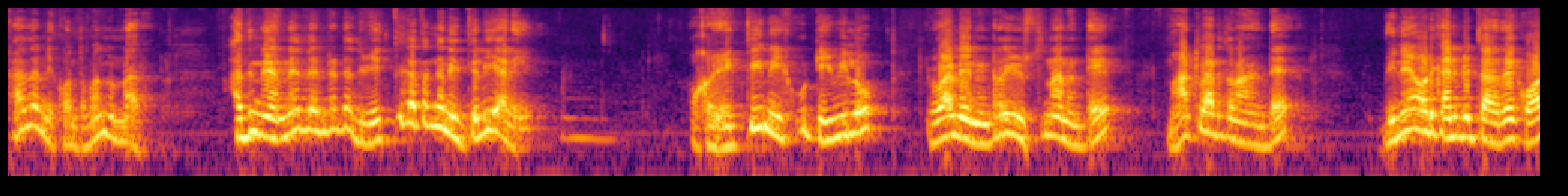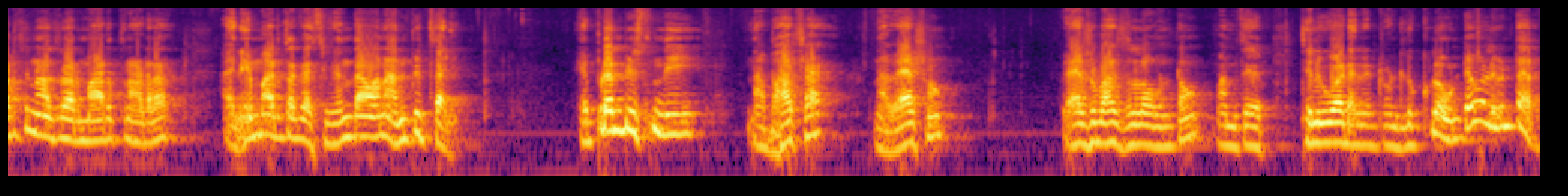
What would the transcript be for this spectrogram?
కాదండి కొంతమంది ఉన్నారు. అది నేను అనేది ఏంటంటే అది వ్యక్తిగతంగా నీకు తెలియాలి. ఒక వ్యక్తి నీకు టీవీలో ఇవాళ నేను ఇంటర్వ్యూ ఇస్తున్నానంటే మాట్లాడుతున్నానంటే వినేవాడికి అనిపించాలి రే కోట శ్రీనివాసరావు మారుతున్నాడరా? ఆయన ఏం మారుతా కాస్త విందామని అనిపించాలి ఎప్పుడు అనిపిస్తుంది? నా భాష నా వేషం వేష భాషలో ఉంటాం. మన తెలుగువాడు అనేటువంటి లుక్లో ఉంటే వాళ్ళు వింటారు.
